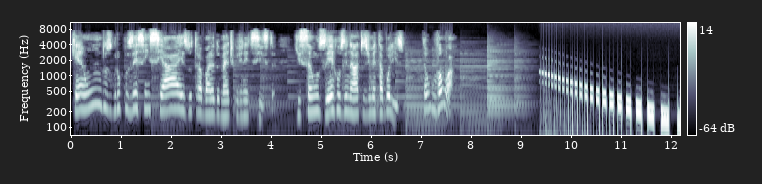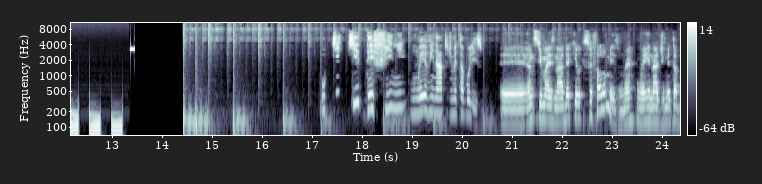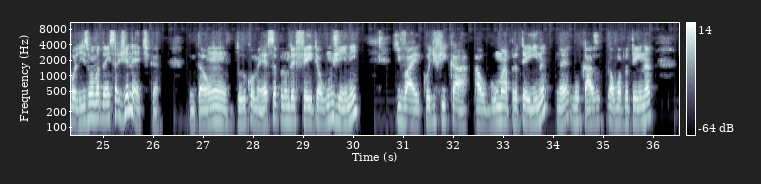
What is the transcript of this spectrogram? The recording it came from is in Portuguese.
que é um dos grupos essenciais do trabalho do médico geneticista, que são os erros inatos de metabolismo. Então vamos lá. O que, que define um erro inato de metabolismo? É, antes de mais nada, é aquilo que você falou mesmo, né? Um erro inato de metabolismo é uma doença genética. Então, tudo começa por um defeito em algum gene que vai codificar alguma proteína, né? No caso, alguma proteína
